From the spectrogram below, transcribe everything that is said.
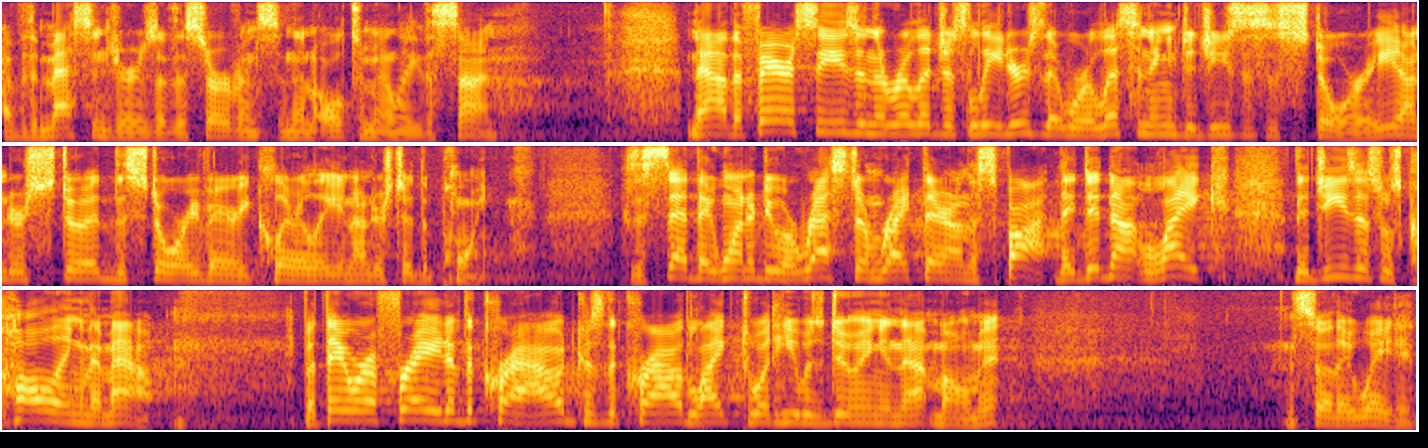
of the messengers, of the servants, and then ultimately the son. Now, the Pharisees and the religious leaders that were listening to Jesus' story understood the story very clearly and understood the point. Because it said they wanted to arrest him right there on the spot. They did not like that Jesus was calling them out. But they were afraid of the crowd because the crowd liked what he was doing in that moment. And so they waited.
